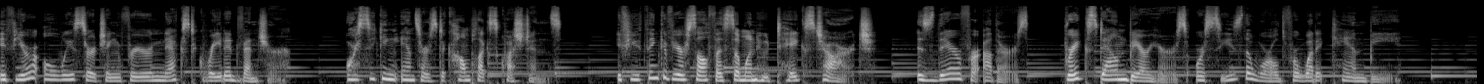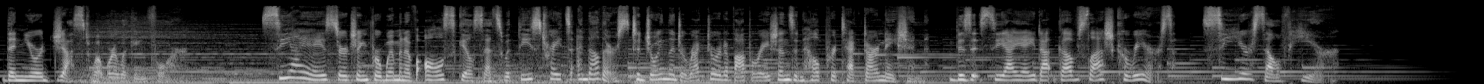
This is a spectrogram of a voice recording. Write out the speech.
If you're always searching for your next great adventure or seeking answers to complex questions, if you think of yourself as someone who takes charge, is there for others, breaks down barriers, or sees the world for what it can be, then you're just what we're looking for. CIA is searching for women of all skill sets with these traits and others to join the Directorate of Operations and help protect our nation. Visit cia.gov/careers. See yourself here.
